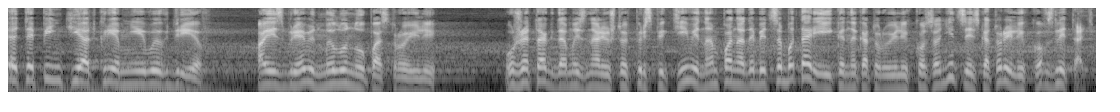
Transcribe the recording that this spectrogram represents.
Это пеньки от кремниевых древ. А из бревен мы Луну построили. Уже тогда мы знали, что в перспективе нам понадобится батарейка, на которую легко садиться и с которой легко взлетать.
